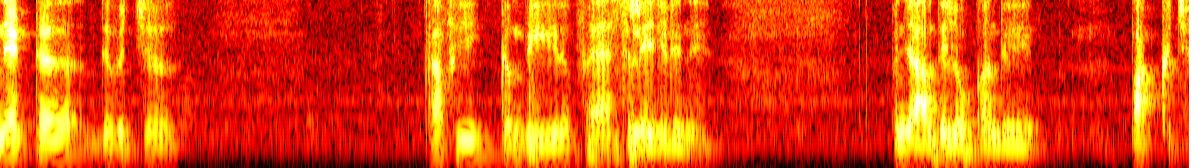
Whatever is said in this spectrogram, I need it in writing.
ਨੈਟ ਦੇ ਵਿੱਚ ਕਾਫੀ ਗੰਭੀਰ ਫੈਸਲੇ ਜਿਹੜੇ ਨੇ ਪੰਜਾਬ ਦੇ ਲੋਕਾਂ ਦੇ ਪੱਖ 'ਚ।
